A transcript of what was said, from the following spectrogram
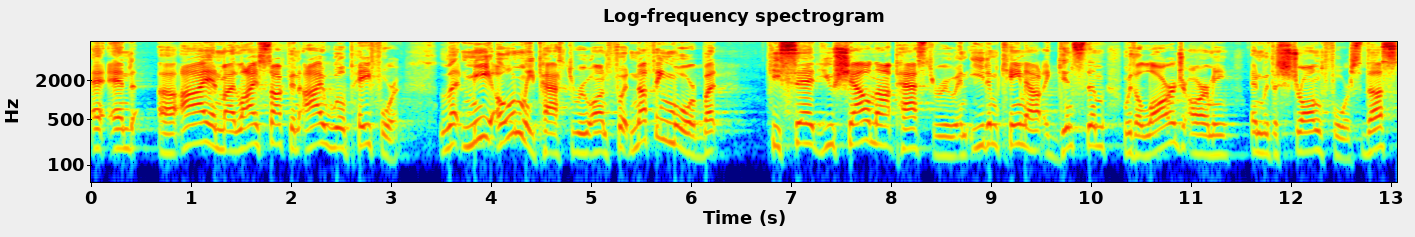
and uh, I and my livestock, then I will pay for it. Let me only pass through on foot, nothing more. But he said, You shall not pass through. And Edom came out against them with a large army and with a strong force. Thus,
